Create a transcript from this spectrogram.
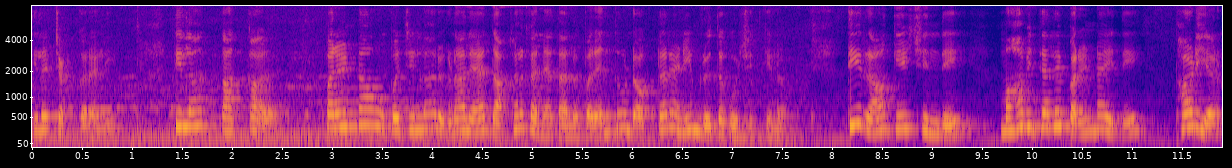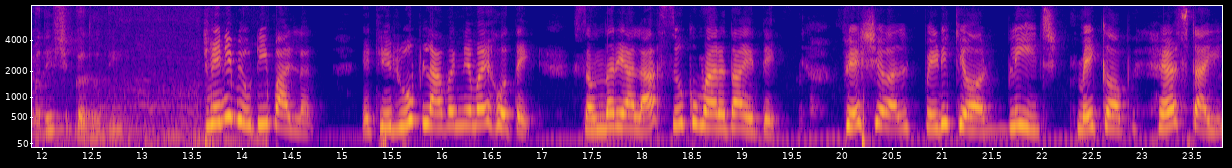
तिला चक्कर आली. तिला तात्काळ परंडा उपजिल्हा रुग्णालयात दाखल करण्यात आलं परंतु डॉक्टरांनी मृत घोषित केलं. ती रा के शिंदे महाविद्यालय परंडा येथे थर्ड इयरमध्ये शिकत होती. अश्विनी ब्युटी पार्लर येथे रूप लावण्यमय होते. सौंदर्याला सुकुमारता येते. Facial pedicure bleach makeup hairstyle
